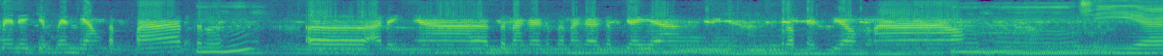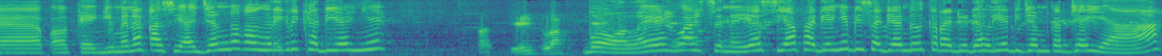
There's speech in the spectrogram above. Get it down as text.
manajemen yang tepat, terus Mhm. eh, adanya tenaga-tenaga kerja yang profesional. Siap. Oke, gimana kasih aja nggak Kang Rikrik hadiahnya? Masih lah. Boleh lah Cene ya siap hadiahnya bisa diambil ke Radio Dahlia di jam kerja Ya,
